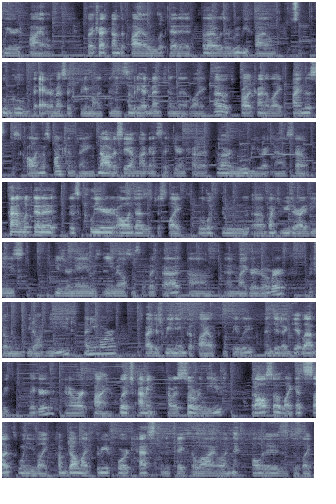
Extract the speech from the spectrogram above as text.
weird file. So I tracked down the file, looked at it, I thought it was a Ruby file, just Googled the error message pretty much. And then somebody had mentioned that like, oh, it's probably trying to like find this, this calling this function thing. Now, obviously I'm not gonna sit here and try to learn Ruby right now. So kind of looked at it, it's clear. All it does is just like look through a bunch of user IDs, usernames, emails, and stuff like that, um, and migrated over, which we don't need anymore. So I just renamed the file completely and did a GitLab reconfigure and it worked fine. Which, I mean, I was so relieved. But also, like, it sucks when you, like, have done, like, three, four tests and it takes a while and all it is is just, like,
